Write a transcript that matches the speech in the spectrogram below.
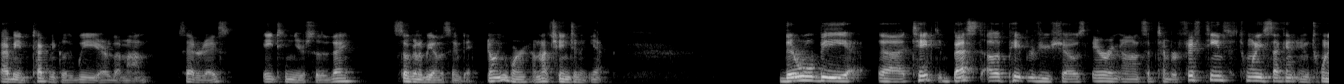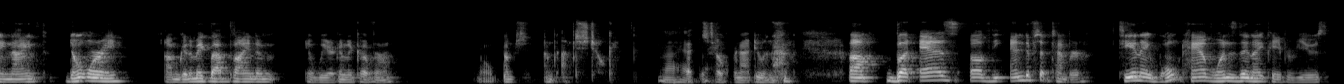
I mean, technically we air them on Saturdays, 18 years to the day, still going to be on the same day. Don't you worry, I'm not changing it yet. There will be uh, taped best of pay per view shows airing on September 15th, 22nd, and 29th. Don't worry, I'm going to make Bob find them and we are going to cover them. Nope. I'm just, I'm, I'm just joking. I a to. joke. We're not doing that. Um, but as of the end of September, TNA won't have Wednesday night pay per views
